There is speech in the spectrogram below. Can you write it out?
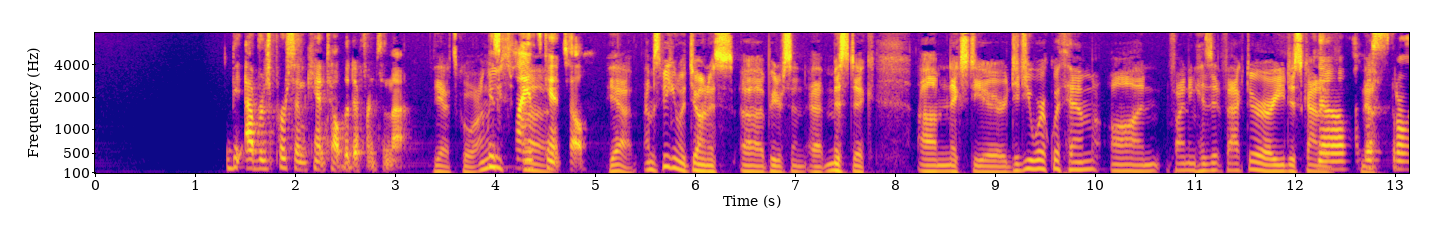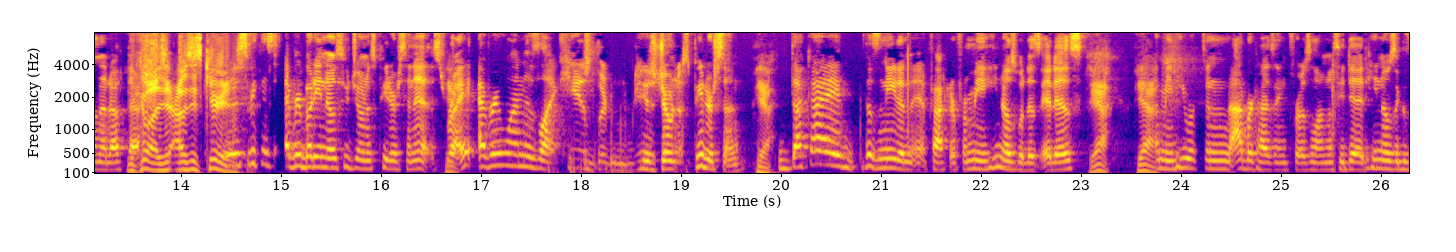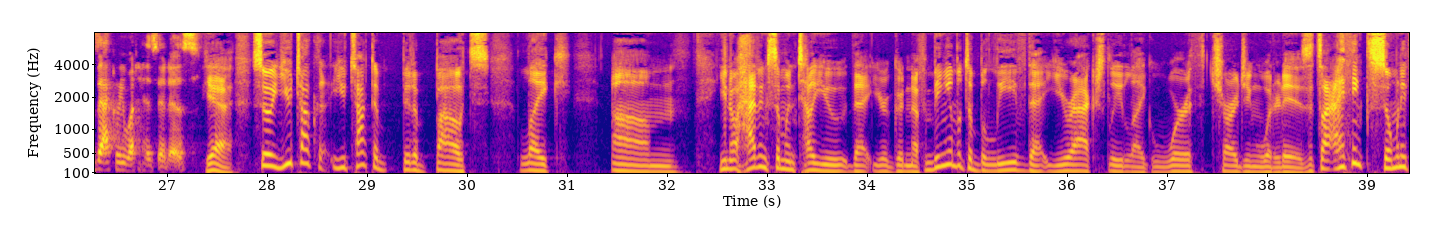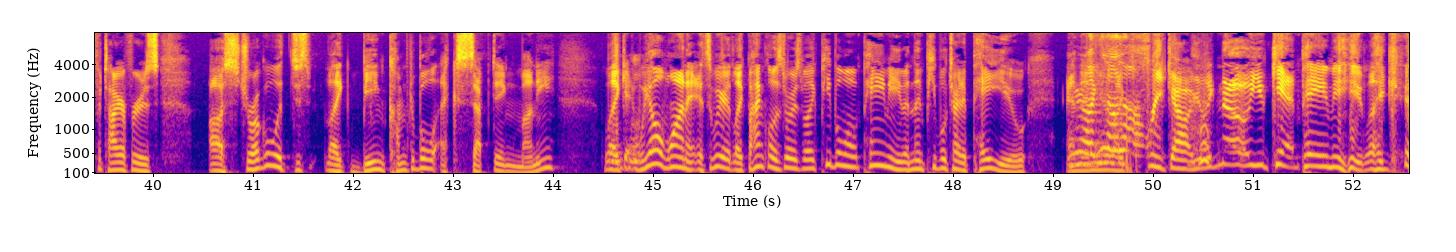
the average person can't tell the difference in that. Yeah, it's cool. I'm His gonna, clients uh, can't tell. Yeah, I'm speaking with Jonas uh, Peterson at Mystic um, next year. Did you work with him on finding his it factor, or are you just kind No, of I'm just throwing it out there. Cool. I was- I was just curious. Just because everybody knows who Jonas Peterson is, Yeah. right? Everyone is like, he's the he's Jonas Peterson. Yeah, That guy doesn't need an it factor from me. He knows what his it is. yeah, yeah. I mean, he worked in advertising for as long as he did. He knows exactly what his it is. Yeah. So you talked you talked a bit about like um you know having someone tell you that you're good enough and being able to believe that you're actually like worth charging what it is. It's like I think so many photographers uh struggle with just like being comfortable accepting money. Like Mm-hmm. we all want it. It's weird. Like behind closed doors, we're like people won't pay me, and then people try to pay you, and You're then like, you "No, like no." freak out. You're like, no, you can't pay me. Like,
